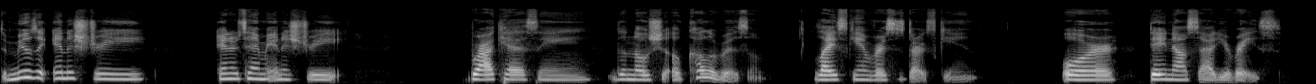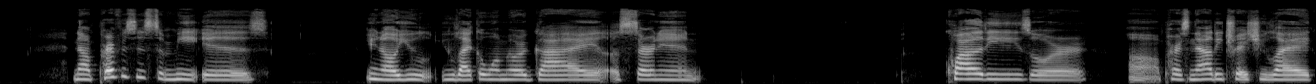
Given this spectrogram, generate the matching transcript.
the music industry, entertainment industry, broadcasting the notion of colorism, light skin versus dark skin, or dating outside your race. Now, preferences to me is, you know, you you like a woman or a guy, a certain qualities or uh, personality traits you like,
